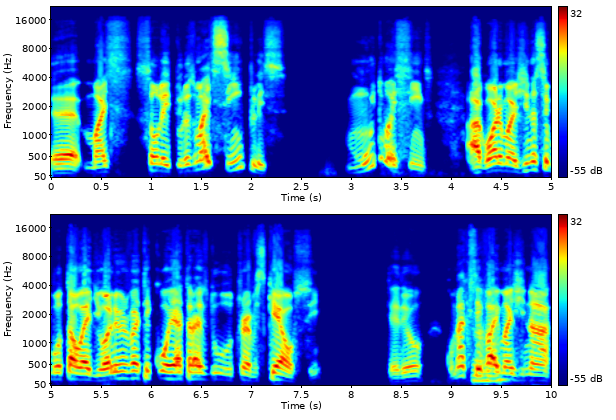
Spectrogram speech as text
É, mas são leituras mais simples muito mais simples. Agora imagina você botar o Ed Oliver vai ter que correr atrás do Travis Kelsey. Entendeu? Como é que você uhum. vai imaginar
